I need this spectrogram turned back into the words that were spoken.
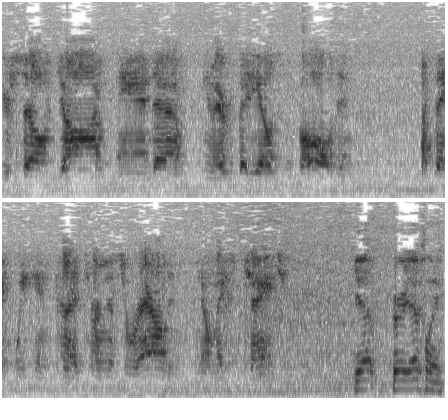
yourself, John, and um, you know everybody else involved. And I think we can kind of turn this around and you know make some change. Yep, very definitely.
